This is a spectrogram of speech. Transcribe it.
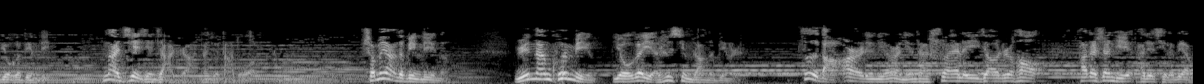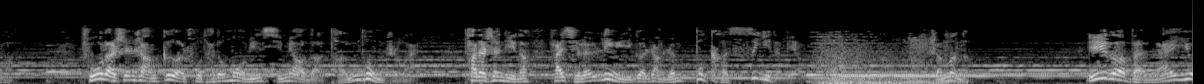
有个病例，那借鉴价值啊那就大多了。什么样的病例呢？云南昆明有个也是姓张的病人，自打二零零二年他摔了一跤之后，他的身体他就起了变化，除了身上各处他都莫名其妙的疼痛之外，他的身体呢还起了另一个让人不可思议的变化，什么呢？一个本来又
